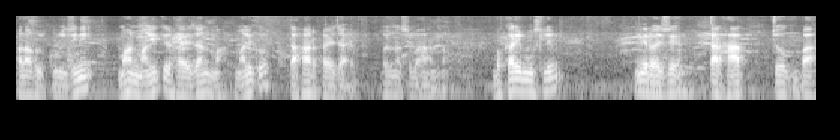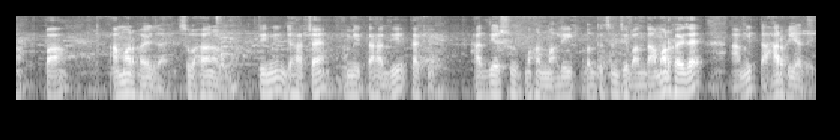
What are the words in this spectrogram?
ফালাহুল কুল যিনি মহান মালিকের হয়ে যান মালিকও তাহার হয়ে যায়। বললেন সুবাহান্না বোকারি মুসলিম রয়েছে, তার হাত, চোখ বা পা আমার হয়ে যায় সুবাহান তিনি যাহা চায় আমি তাহা দিয়ে থাকি। হাত দিয়ে সুখ মহান মালিক বলতেছেন, যে বান্দা আমার হয়ে যায়, আমি তাহার হইয়া যাই।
